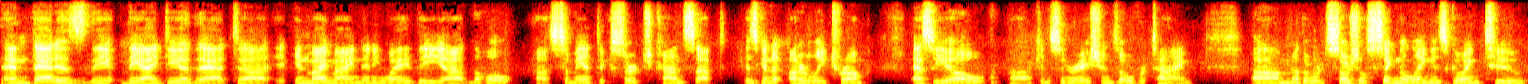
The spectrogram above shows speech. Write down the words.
and that is the the idea that uh, in my mind anyway the uh, the whole uh, semantic search concept is going to utterly trump SEO uh, considerations over time. Um, in other words, social signaling is going to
